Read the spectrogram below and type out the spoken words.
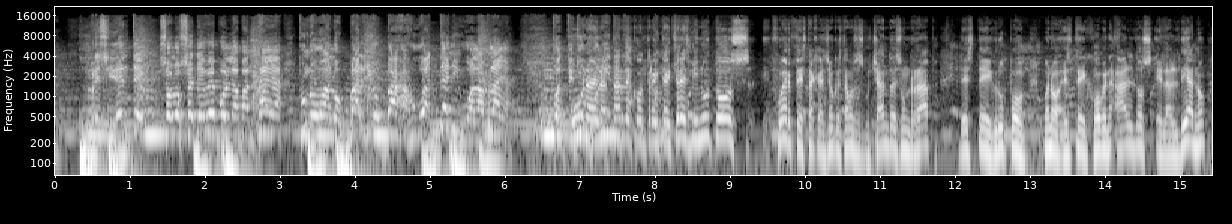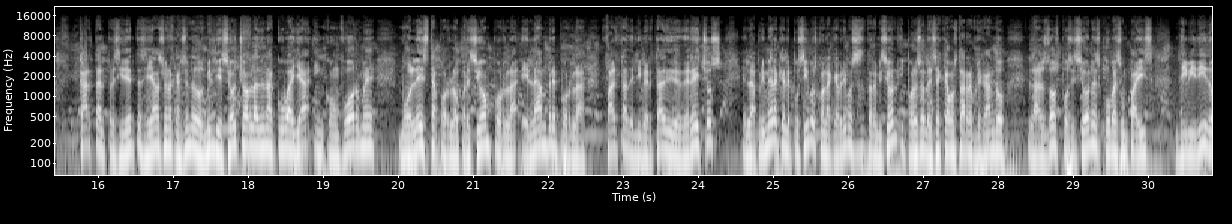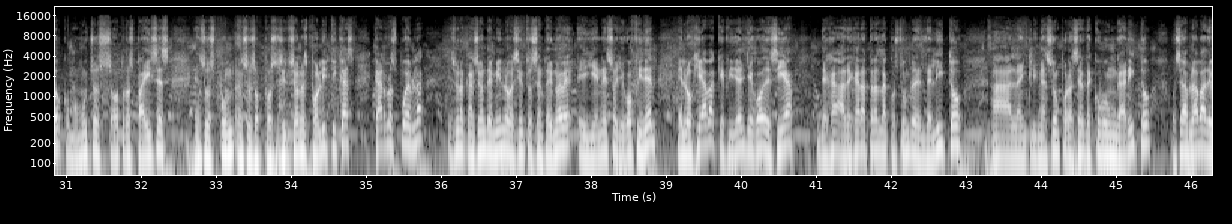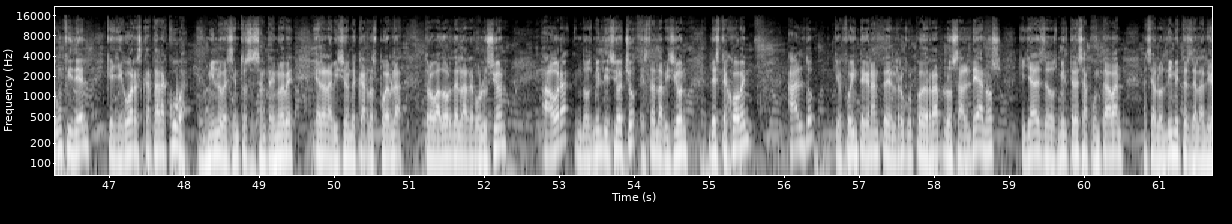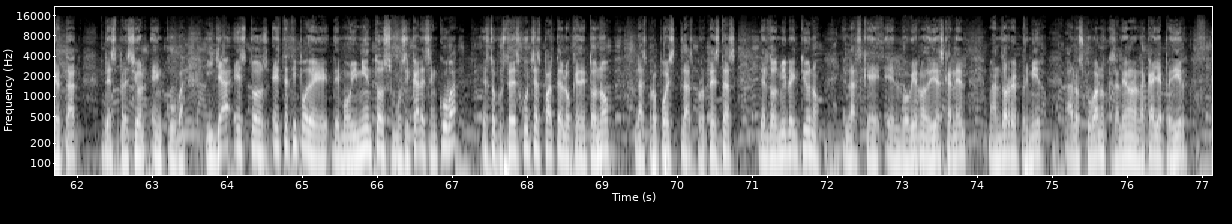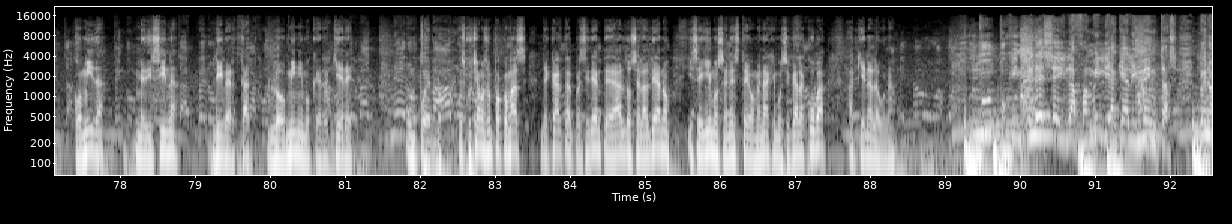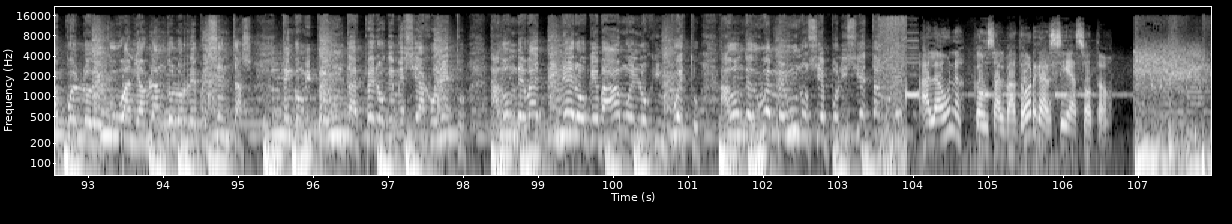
Presidente, solo se te ve por la pantalla. Tú no vas a los barrios, vas a jugar tenis o a la playa. Una de la tarde con 33 minutos fuerte esta canción que estamos escuchando. Es un rap de este grupo, bueno, este joven Aldos, el aldeano. Carta al presidente se llama, es una canción de 2018. Habla de una Cuba ya inconforme, molesta por la opresión, por la, el hambre, por la falta de libertad y de derechos. La primera que le pusimos, con la que abrimos esta transmisión, y por eso le decía que vamos a estar reflejando las dos posiciones. Cuba es un país dividido, como muchos otros países en sus, en sus oposiciones políticas. Carlos Puebla es una canción de 1969 y en eso llegó Fidel. Elogia elogiaba que Fidel llegó, decía, a dejar atrás la costumbre del delito, a la inclinación por hacer de Cuba un garito. O sea, hablaba de un Fidel que llegó a rescatar a Cuba. En 1969 era la visión de Carlos Puebla, trovador de la revolución. Ahora, en 2018, esta es la visión de este joven, Aldo, que fue integrante del grupo de rap Los Aldeanos, que ya desde 2003 apuntaban hacia los límites de la libertad de expresión en Cuba. Y ya estos, este tipo de, movimientos musicales en Cuba, esto que usted escucha es parte de lo que detonó las, propuestas, las protestas del 2021, en las que el gobierno de Díaz Canel mandó reprimir a los cubanos que salieron a la calle a pedir comida, medicina, libertad, lo mínimo que requiere un pueblo. Escuchamos un poco más de carta al presidente de Aldo Celaldeano y seguimos en este homenaje musical a Cuba aquí en A la Una. Tú, tus intereses y la familia que alimentas, pero al pueblo de Cuba ni hablando lo representas. Tengo mis preguntas, espero que me seas honesto. ¿A dónde va el dinero que pagamos en los impuestos? ¿A dónde duerme uno si el policía está molesto? A la una, con Salvador García Soto.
